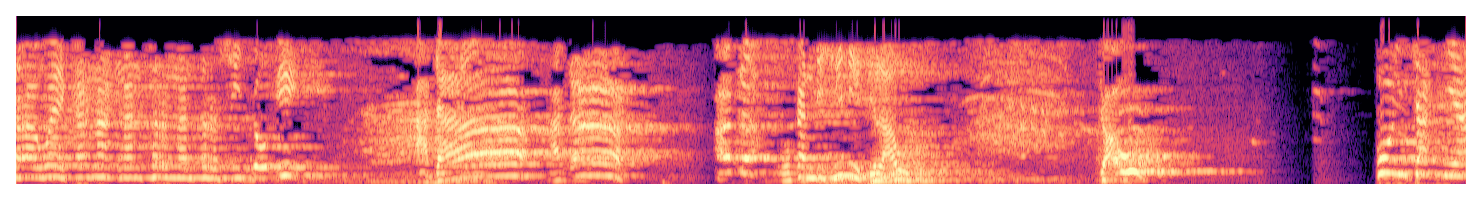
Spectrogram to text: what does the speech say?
taraweh karena nganter-nganter si doi. Ada. Ada. Ada. Bukan di sini, di laut. Jauh. Puncaknya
